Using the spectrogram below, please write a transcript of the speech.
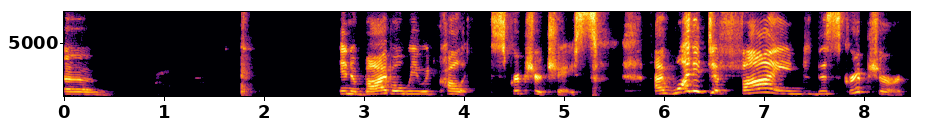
um, in a Bible we would call it scripture chase. I wanted to find the scripture,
